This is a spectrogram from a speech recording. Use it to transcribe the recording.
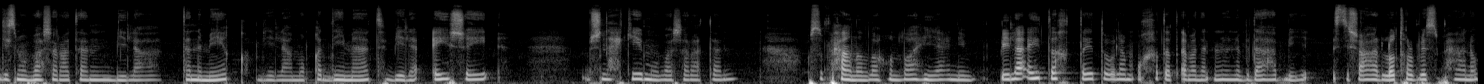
جسم مباشرة بلا تنميق بلا مقدمات بلا أي شيء. باش نحكي مباشرة وسبحان الله والله يعني بلا أي تخطيط ولم أخطط أبدا أن نبدأها باستشعار ربي سبحانه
